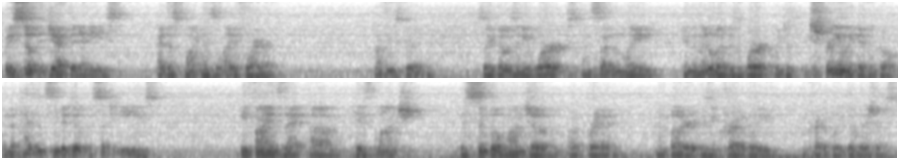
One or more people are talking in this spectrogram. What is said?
But he's so dejected and he's at this point in his life where nothing's good. So he goes and he works, and suddenly, in the middle of his work, which is extremely difficult, and the peasants seem to do it with such ease, he finds that um, his lunch, his simple lunch of, of bread and butter, is incredibly, incredibly delicious.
